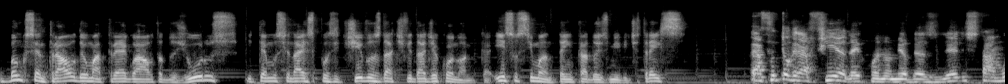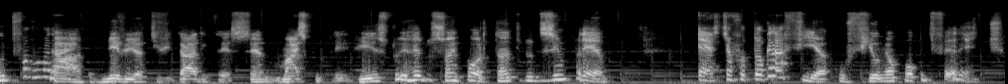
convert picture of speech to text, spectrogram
o Banco Central deu uma trégua alta dos juros e temos sinais positivos da atividade econômica. Isso se mantém para 2023? A fotografia da economia brasileira está muito favorável, nível de atividade crescendo mais que o previsto e redução importante do desemprego. Esta é a fotografia, o filme é um pouco diferente.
